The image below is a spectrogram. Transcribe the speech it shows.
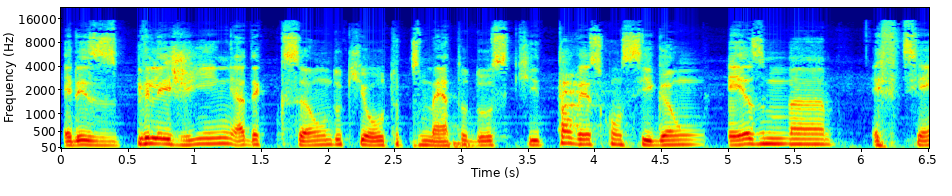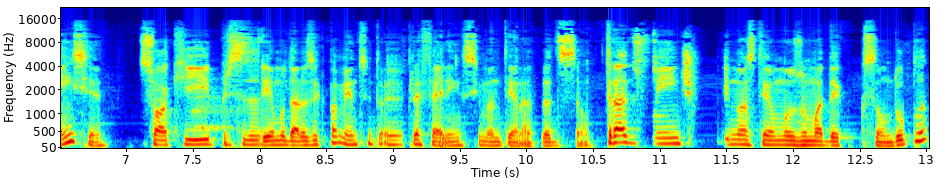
eles privilegiem a decocção do que outros métodos que talvez consigam mesma eficiência, só que precisaria mudar os equipamentos, então eles preferem se manter na tradição. Tradicionalmente, nós temos uma decocção dupla,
